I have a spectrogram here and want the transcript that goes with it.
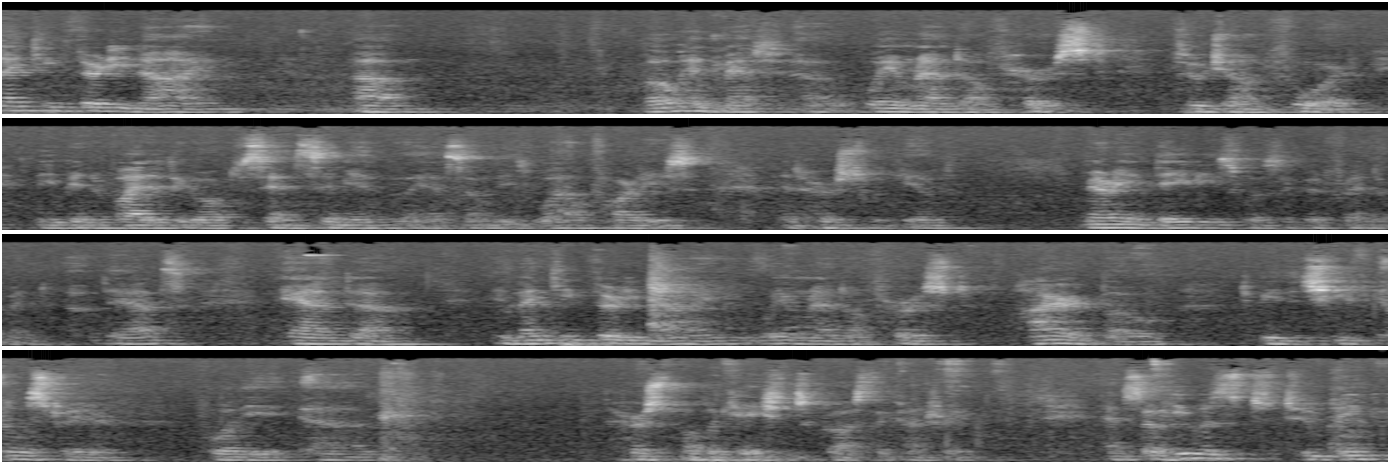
1939, um, Bo had met uh, William Randolph Hearst through John Ford. And he'd been invited to go up to San Simeon. They had some of these wild parties that Hearst would give. Marion Davies was a good friend of my dad's. And uh, in 1939, William Randolph Hearst hired Bo to be the chief illustrator for the uh, Hearst publications across the country. And so he was to make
